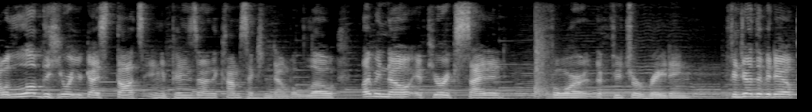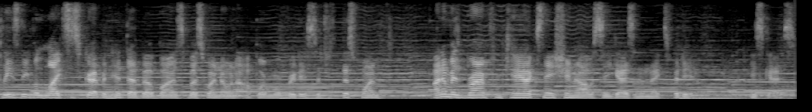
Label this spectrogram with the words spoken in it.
I would love to hear what your guys' thoughts and opinions are in the comment section down below. Let me know if you're excited for the future rating. If you enjoyed the video, please leave a like, subscribe, and hit that bell button. It's the best way I know when I upload more videos such as this one. My name is Brian from KX Nation, and I will see you guys in the next video. Peace, guys.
